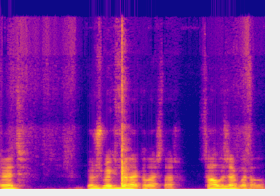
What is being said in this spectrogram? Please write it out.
Evet. Görüşmek üzere arkadaşlar. Sağlıcakla kalın.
